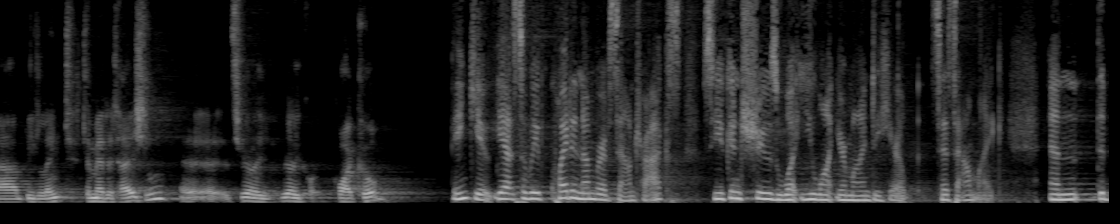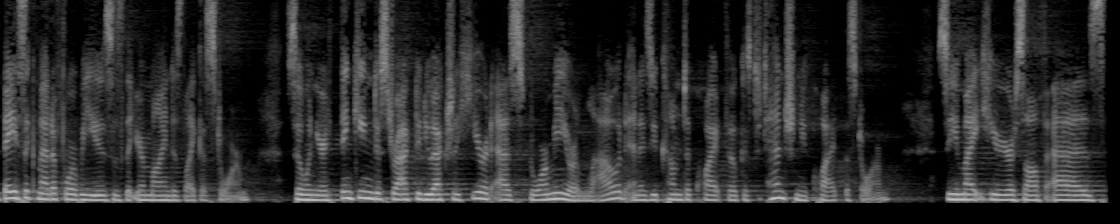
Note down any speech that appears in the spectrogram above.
uh, be linked to meditation. Uh, it's really, really quite cool. Thank you. Yeah, so we have quite a number of soundtracks. So you can choose what you want your mind to hear to sound like. And the basic metaphor we use is that your mind is like a storm. So when you're thinking distracted, you actually hear it as stormy or loud. And as you come to quiet focused attention, you quiet the storm. So you might hear yourself as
